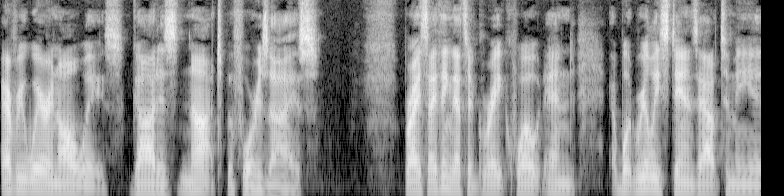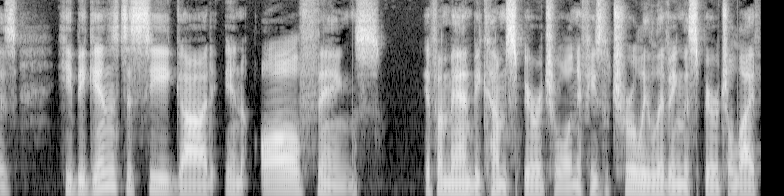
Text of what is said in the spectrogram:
everywhere and always. God is not before his eyes. Bryce, I think that's a great quote. And what really stands out to me is he begins to see God in all things if a man becomes spiritual and if he's truly living the spiritual life.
